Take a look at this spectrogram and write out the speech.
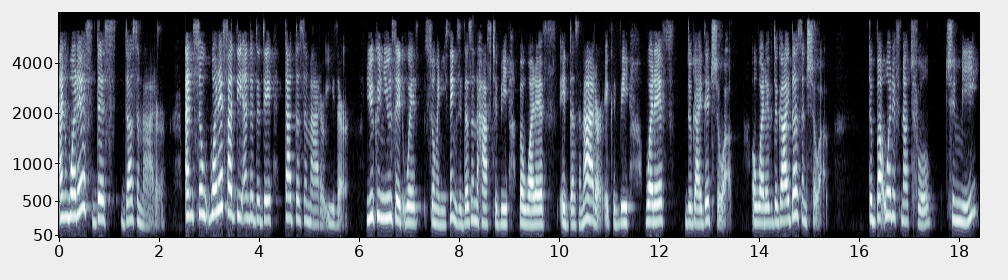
And what if this doesn't matter? And so, what if at the end of the day, that doesn't matter either? You can use it with so many things. It doesn't have to be, but what if it doesn't matter? It could be, what if the guy did show up? Or what if the guy doesn't show up? The but what if not tool, to me,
